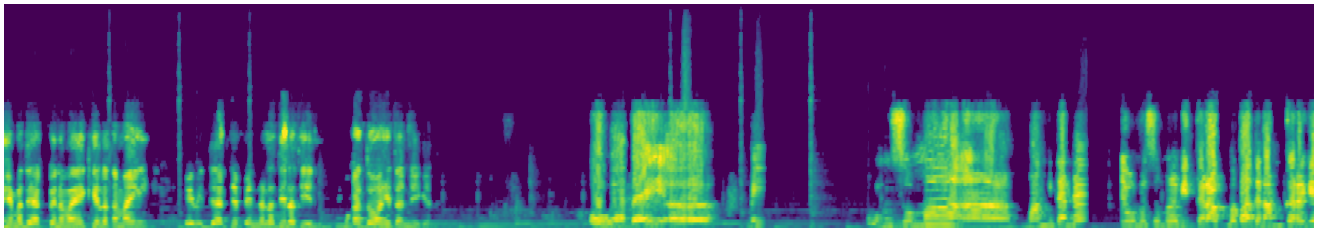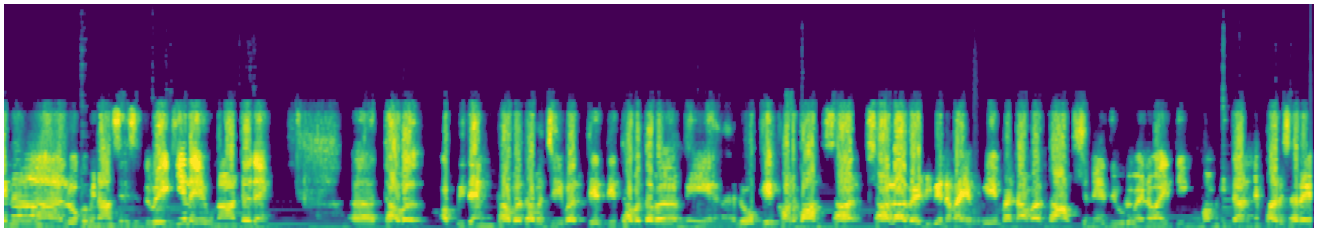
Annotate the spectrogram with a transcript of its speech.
මෙහෙම දෙයක් වෙනවයි කියලා තමයි ඒ විද්‍යාඥ පෙන්නල දිලා තියෙන මොකක් දවා හිතන්නේ ගැන ඔවු හැබැයි උණුසුම්ම මං හිතන්න උණුසුම විතරක්ම පදනම් කරගෙන ලෝක විනාසේ සිදුවේ කියල එවුනාට දැන් තව අපි දැන් තව තව ජීවත්යදී තව තව මේ ලෝකේ කර්මාන්ත ශාලා වැඩි වෙනවා. ඒගේම නව තාක්ෂණය දියුණු වෙනවා. ඉතින් මම හිතන්නේ පරිසරය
